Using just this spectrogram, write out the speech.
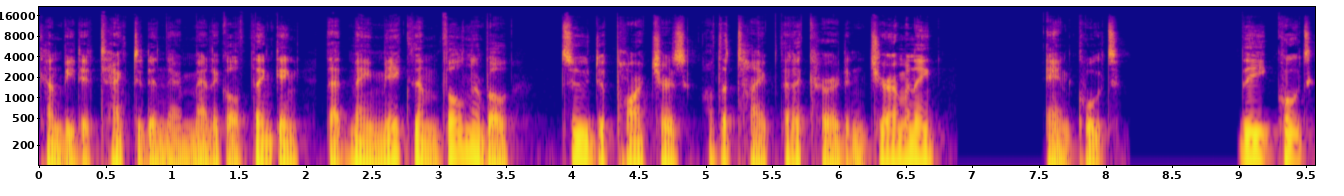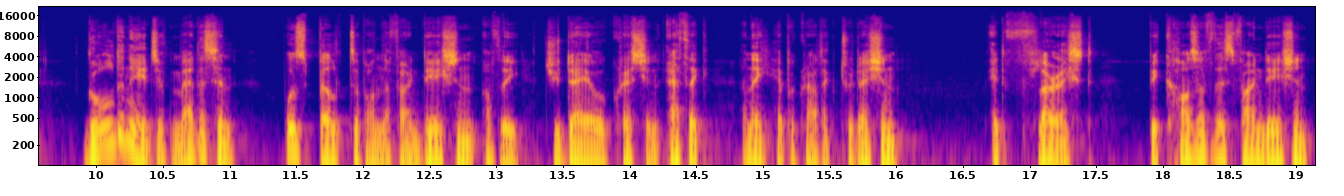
can be detected in their medical thinking that may make them vulnerable to departures of the type that occurred in Germany. The quote, golden age of medicine was built upon the foundation of the Judeo Christian ethic and the Hippocratic tradition. It flourished because of this foundation.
